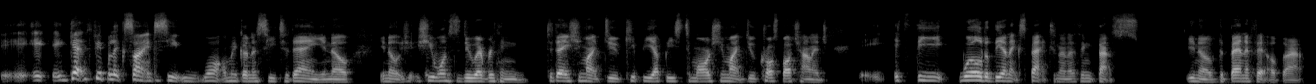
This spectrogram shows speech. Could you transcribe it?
it, it gets people excited to see what am I going to see today. You know, you know, she, she, wants to do everything today. She might do keepy uppies tomorrow. She might do crossbar challenge. It's the world of the unexpected, and I think that's you know the benefit of that.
